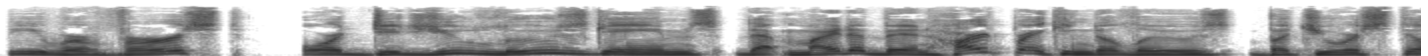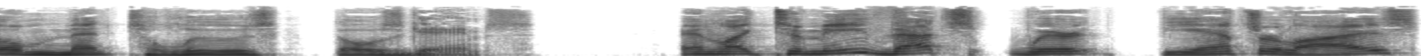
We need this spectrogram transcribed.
be reversed or did you lose games that might have been heartbreaking to lose but you were still meant to lose those games? And like to me that's where the answer lies.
